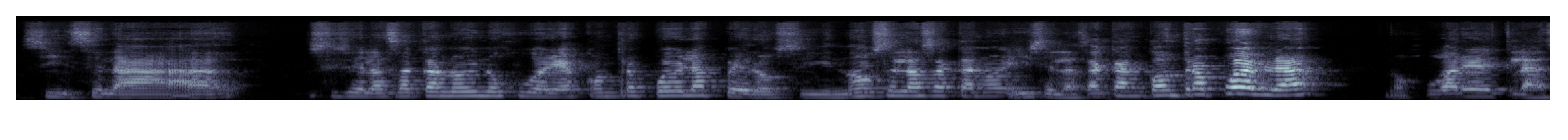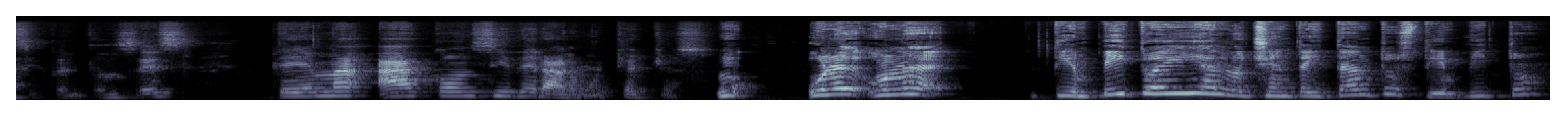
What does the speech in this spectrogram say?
Si se la si se la sacan hoy no jugaría contra Puebla, pero si no se la sacan hoy y se la sacan contra Puebla, no jugaría el clásico. Entonces, tema a considerar, muchachos. Una, una tiempito ahí al ochenta y tantos, tiempito.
